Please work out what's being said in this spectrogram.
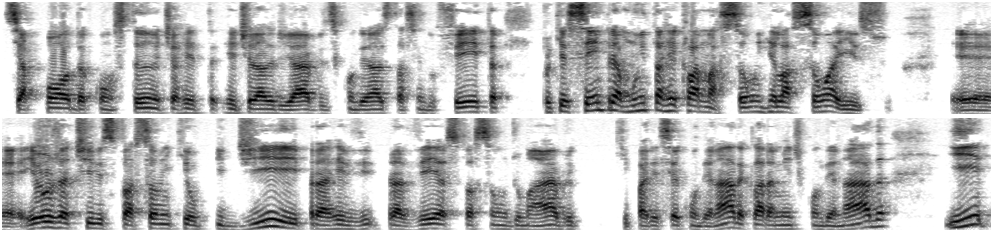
se a poda constante, a retirada de árvores condenadas está sendo feita, porque sempre há muita reclamação em relação a isso. É, eu já tive situação em que eu pedi para ver a situação de uma árvore que parecia condenada, claramente condenada, e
